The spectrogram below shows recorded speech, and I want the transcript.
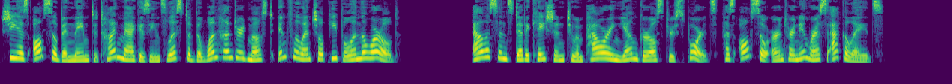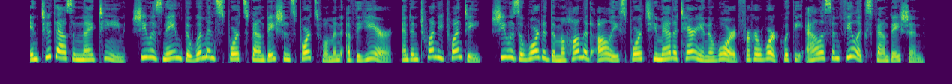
She has also been named to Time magazine's list of the 100 most influential people in the world. Allyson's dedication to empowering young girls through sports has also earned her numerous accolades. In 2019, she was named the Women's Sports Foundation Sportswoman of the Year, and in 2020, she was awarded the Muhammad Ali Sports Humanitarian Award for her work with the Allyson Felix Foundation.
